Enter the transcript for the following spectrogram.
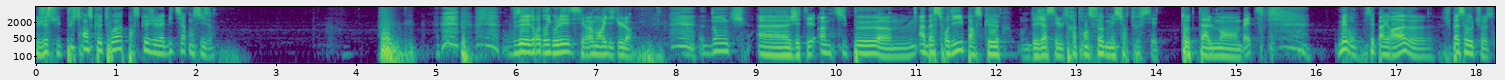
je suis plus trans que toi parce que j'ai la bite circoncise. Vous avez le droit de rigoler, c'est vraiment ridicule. Donc euh, j'étais un petit peu euh, abasourdi parce que déjà c'est ultra transphobe, mais surtout c'est totalement bête. Mais bon, c'est pas grave, euh, je passe à autre chose.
